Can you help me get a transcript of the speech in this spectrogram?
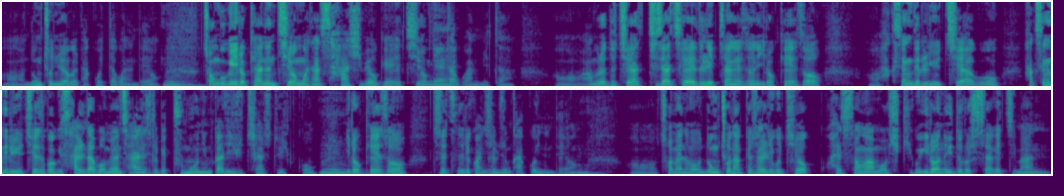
어, 농촌 유학을 받고 있다고 하는데요. 음. 전국에 이렇게 하는 지역만 한 40여 개의 지역이 네. 있다고 합니다. 어, 아무래도 지하, 지자체들 입장에서는 이렇게 해서 어, 학생들을 유치하고 학생들이 유치해서 거기 살다 보면 자연스럽게 부모님까지 유치할 수도 있고 음. 이렇게 해서 지자체들이 관심을 좀 갖고 있는데요. 음. 어, 처음에는 뭐 농촌 학교 살리고 지역 활성화 뭐 시키고 이런 의도로 시작했지만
